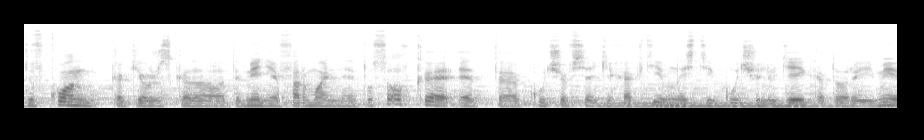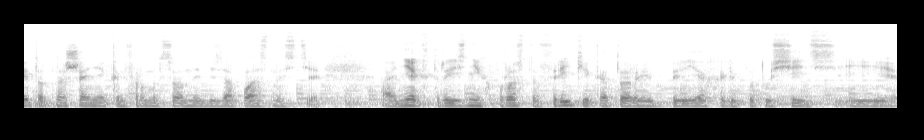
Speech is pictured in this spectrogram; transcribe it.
DevCon, как я уже сказал, это менее формальная тусовка, это куча всяких активностей, куча людей, которые имеют отношение к информационной безопасности, а некоторые из них просто фрики, которые приехали потусить и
